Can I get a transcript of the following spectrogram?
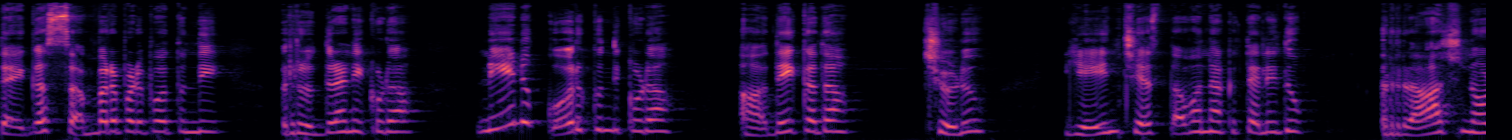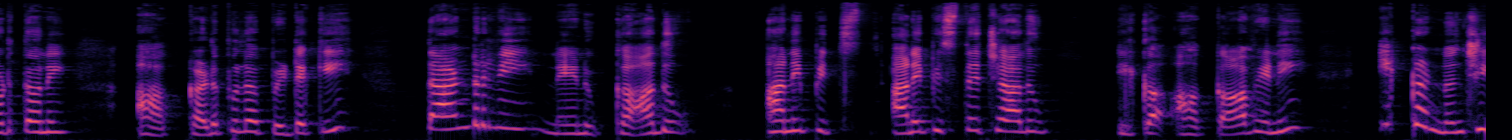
తెగ సంబరపడిపోతుంది. రుద్రని కూడా నేను కోరుకుంది కూడా అదే కదా. చూడు ఏం చేస్తావో నాకు తెలీదు. రాజ్ నోటితోనే ఆ కడుపులో బిడ్డకి తండ్రిని నేను కాదు అనిపి అనిపిస్తే చాలు. ఇక ఆ కావ్యని ఇక్కడి నుంచి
